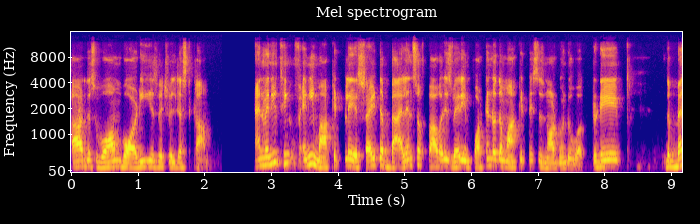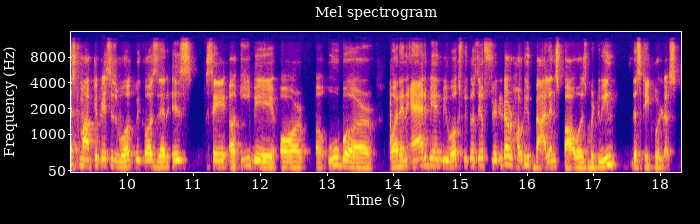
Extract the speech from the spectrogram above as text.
are this warm bodies which will just come. And when you think of any marketplace, right, the balance of power is very important, or the marketplace is not going to work. Today, the best marketplaces work because there is, say, a eBay or a Uber or an Airbnb works because they've figured out how do you balance powers between the stakeholders.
